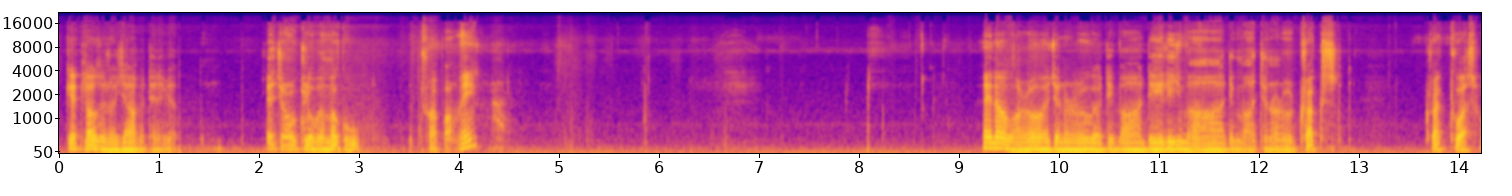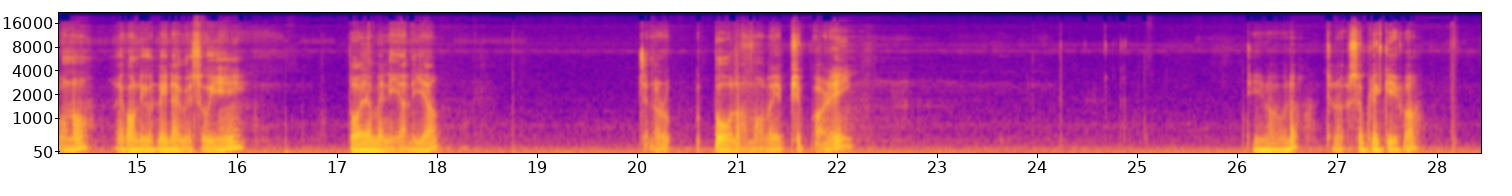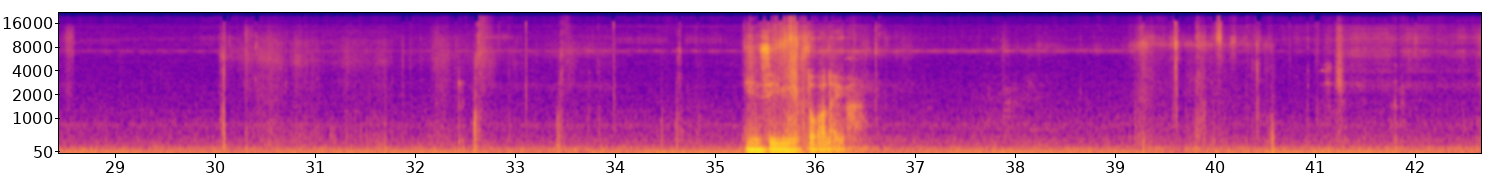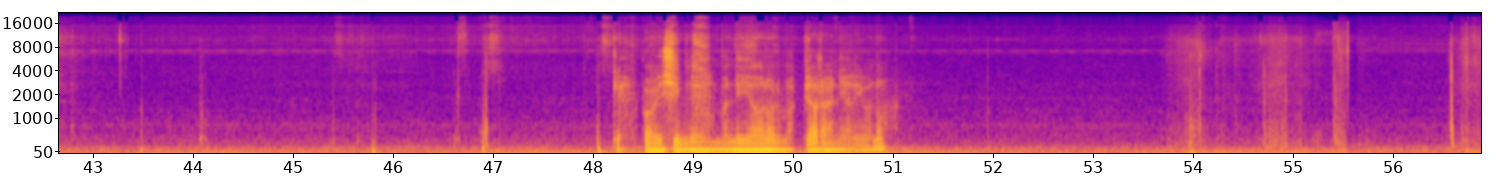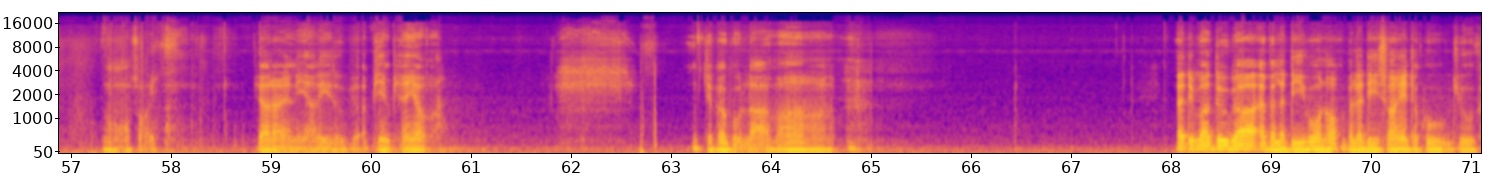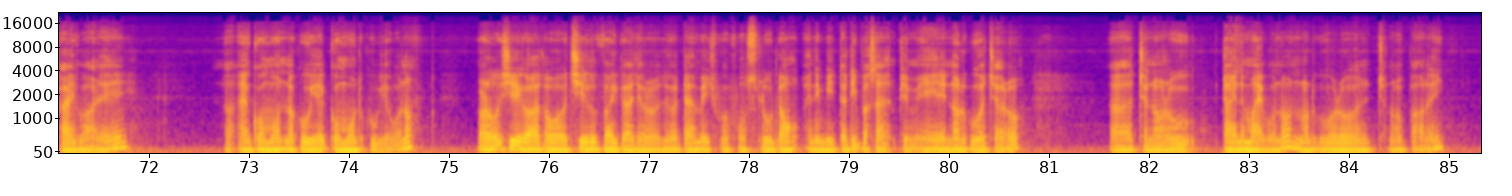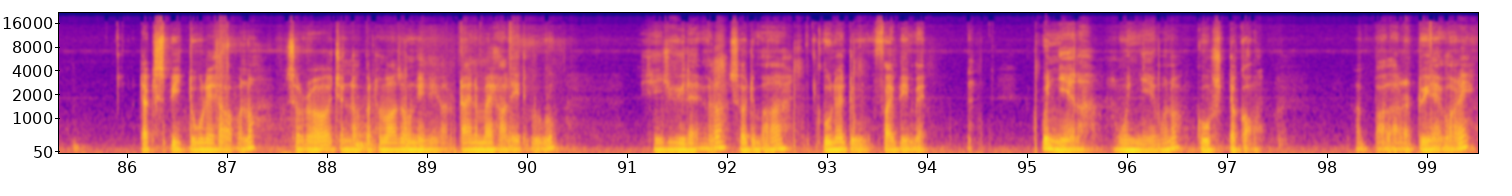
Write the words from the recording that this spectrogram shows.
get လောက်ဆိုတော့ရမှာတယ်ဗျအဲကျွန်တော် global map ကို trap ပါမယ် အဲ့တော့မှာတော့ကျွန်တော်တို့ကဒီမှာ daily မှာဒီမှာကျွန်တော်တို့ trucks truck quest ပေါ့နော်အဲကောင်လေးကိုနှိမ့်နိုင်မယ်ဆိုရင်တော့ရမယ့်နေရာလေးရကျွန်တော်တို့ပေါ်လာမှာပဲဖြစ်ပါတယ်ဒီမှာပေါ့နော်ကျွန်တော် supply gate ပါရင်းစီကိုတော့လိုက်ပါ ကဲဘာလို့ရှိမလဲမနေရတော့ဒီမှာပြတာနေရာလေးပေါ့နော်အာ sorry ပြတာတဲ့နေရာလေးဆိုပြီးအပြင်ပြန်ရောက်ပါဒီဘက်ကိုလာမှာအဲဒီမှာသူက ability ပေါ့နော် ability ဆိုရင်တခုယူခိုင်းပါတယ်အန်ကွန်မောနှစ်ခုရယ်ကွန်မောတစ်ခုရယ်ပေါ့နော် ကျွန်တော်တို့ရှေ့ကတော့ chill bike ကကျတော့သူက damage weapon slow down enemy 30%ဖြစ်မယ်တဲ့နောက်တစ်ခုကကျတော့အဲကျွန်တော်တို့ dynamite ပေါ့နော်နောက်တစ်ခုကတော့ကျွန်တော်ပါလေ attack speed တိုးတဲ့ဟာပေါ့နော်ဆိုတော့ကျွန်တော်ပထမဆုံးအနေနဲ့ကတော့ dynamite ဟာလေးတခုအရင်ယူရလိုက်ပါနော်ဆိုတော့ဒီမှာကိုနဲ့တူ5ပေးမယ်ဝိညာဉ်လားဝိညာဉ်ပေါ့နော် ghost တကောင်ပါလာတာတွေ့နိုင်ပါတယ်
